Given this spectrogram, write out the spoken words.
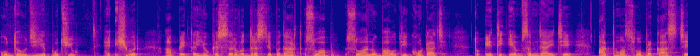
ઉદ્ધવજીએ પૂછ્યું, હે ઈશ્વર, આપે કહ્યું કે સર્વ દ્રશ્ય પદાર્થ સ્વાભ સ્વાનુભાવથી ખોટા છે. તો એથી એમ સમજાય છે, આત્મા સ્વપ્રકાશ છે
